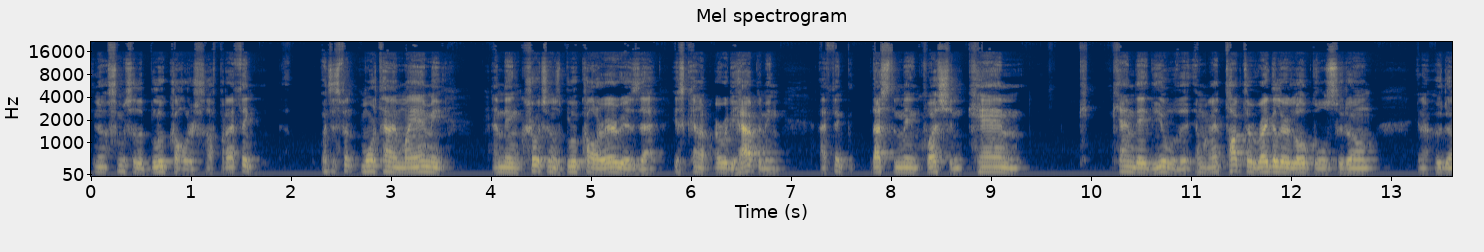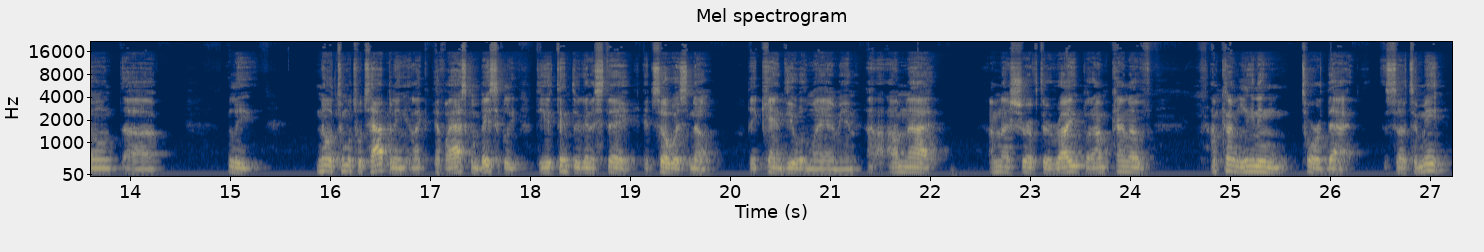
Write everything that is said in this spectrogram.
you know, so much of the blue collar stuff. But I think once I spent more time in Miami and they encroach in those blue collar areas that is kind of already happening, I think that's the main question. Can can they deal with it? And when I talk to regular locals who don't, you know, who don't uh, really know too much what's happening, like if I ask them basically, do you think they're going to stay? It's always no. They can't deal with Miami, and I'm not, I'm not sure if they're right, but I'm kind of, I'm kind of leaning toward that. So to me,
